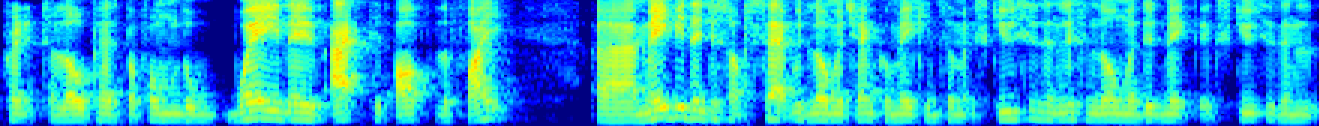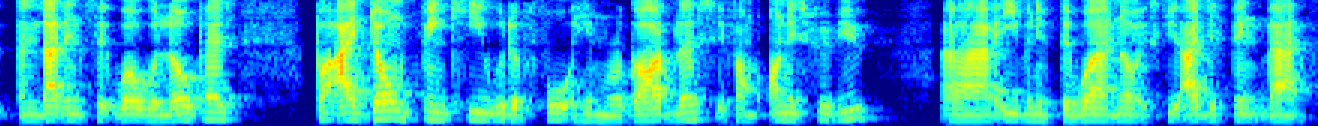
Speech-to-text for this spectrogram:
credit to Lopez. But from the way they've acted after the fight, uh, maybe they're just upset with Lomachenko making some excuses. And listen, Loma did make excuses and, and that didn't sit well with Lopez. But I don't think he would have fought him regardless, if I'm honest with you. Uh, even if there weren't no excuse. I just think that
